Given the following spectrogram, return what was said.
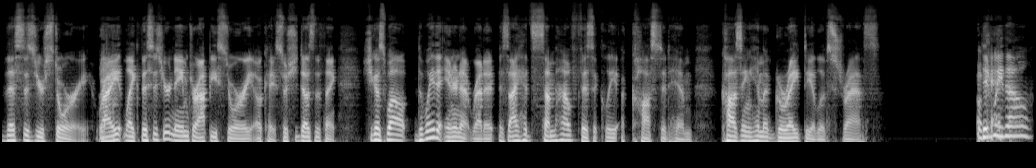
this is your story, right? Like, this is your name droppy story. Okay, so she does the thing. She goes, Well, the way the internet read it is I had somehow physically accosted him, causing him a great deal of stress. Did we, though?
